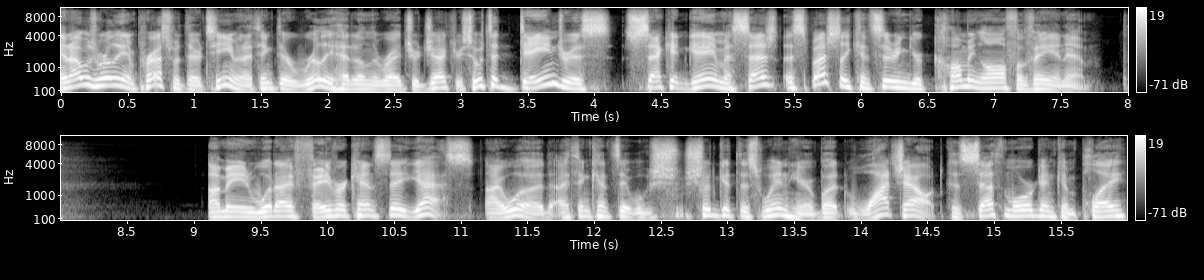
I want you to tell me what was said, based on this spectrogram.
And I was really impressed with their team, and I think they're really headed on the right trajectory. So it's a dangerous second game, especially considering you're coming off of A and M. I mean, would I favor Kent State? Yes, I would. I think Kent State will, sh- should get this win here, but watch out because Seth Morgan can play,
